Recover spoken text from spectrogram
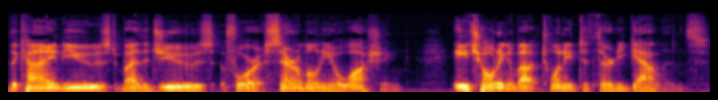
the kind used by the Jews for ceremonial washing, each holding about 20 to 30 gallons.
